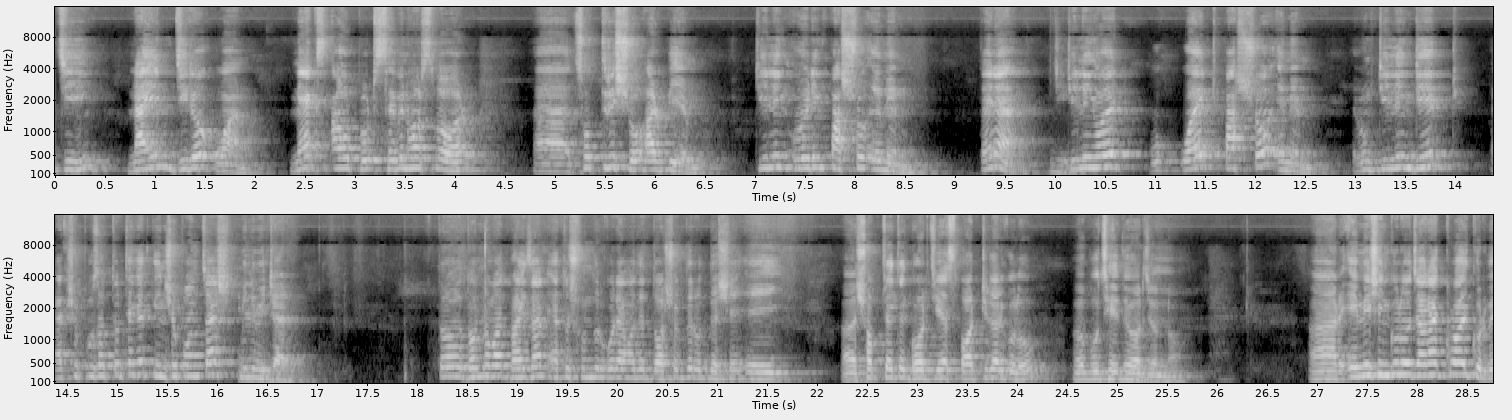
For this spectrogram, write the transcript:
G nine zero one max output seven horse power ছত্রিশশো আরপিএম টিলিং ওয়েডিং পাঁচশো এমএম তাই না? টিলিং ওয়েট ওয়েট পাঁচশো এমএম এবং টিলিং ডিপ একশো পঁচাত্তর থেকে তিনশো পঞ্চাশ মিলিমিটার তো ধন্যবাদ ভাইজান এত সুন্দর করে আমাদের দর্শকদের উদ্দেশ্যে এই সবচাইতে গর্জিয়াস পাওয়ার টিলারগুলো বুঝিয়ে দেওয়ার জন্য। আর এই মেশিনগুলো যারা ক্রয় করবে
